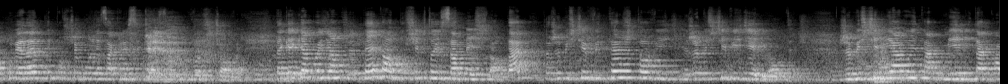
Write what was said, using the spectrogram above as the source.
odpowiadają te poszczególne zakresy częstotliwościowe. Tak jak ja powiedziałam, że ten albo się ktoś zamyślał, tak? To żebyście wy też to wiedz- żebyście wiedzieli o tym, żebyście miały tak, mieli taką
